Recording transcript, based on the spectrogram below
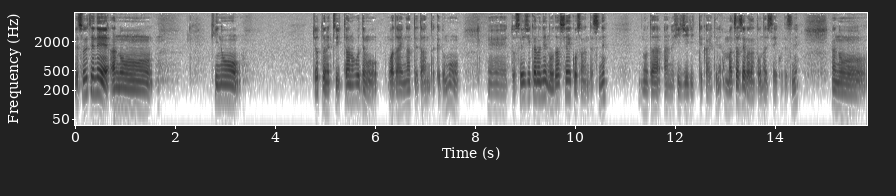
でそれでねあの昨日ちょっとねツイッターの方でも話題になってたんだけども、えー、と政治家のね野田聖子さんですね野田あの聖って書いてね松田聖子さんと同じ聖子ですねあの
